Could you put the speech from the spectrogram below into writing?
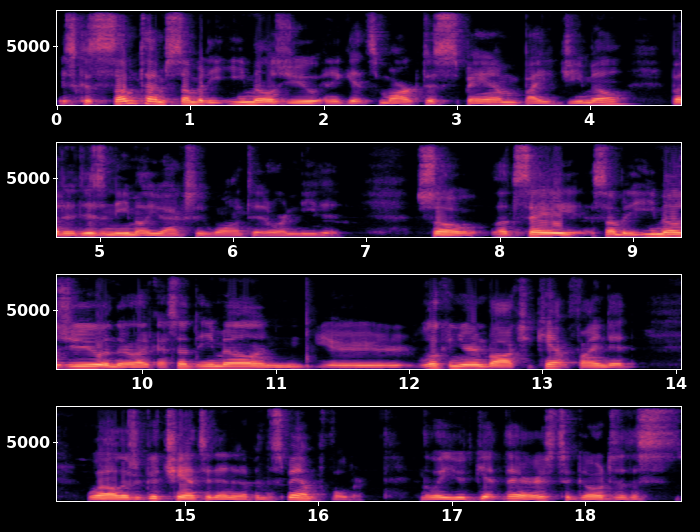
is because sometimes somebody emails you and it gets marked as spam by Gmail, but it is an email you actually wanted or needed. So let's say somebody emails you and they're like, I sent the email and you're looking your inbox, you can't find it. Well, there's a good chance it ended up in the spam folder. And the way you'd get there is to go to the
